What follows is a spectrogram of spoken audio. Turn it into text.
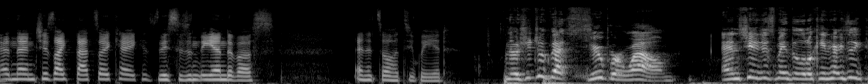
and then she's like, "That's okay, because this isn't the end of us." And it's oh, it's weird. No, she took that super well. And she just made the little kid hair. She's like,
